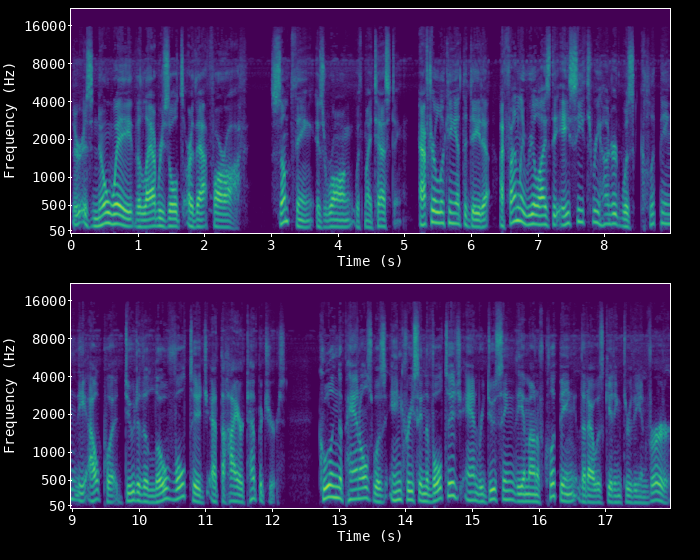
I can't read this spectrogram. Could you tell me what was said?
There is no way the lab results are that far off. Something is wrong with my testing. After looking at the data, I finally realized the AC300 was clipping the output due to the low voltage at the higher temperatures. Cooling the panels was increasing the voltage and reducing the amount of clipping that I was getting through the inverter.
